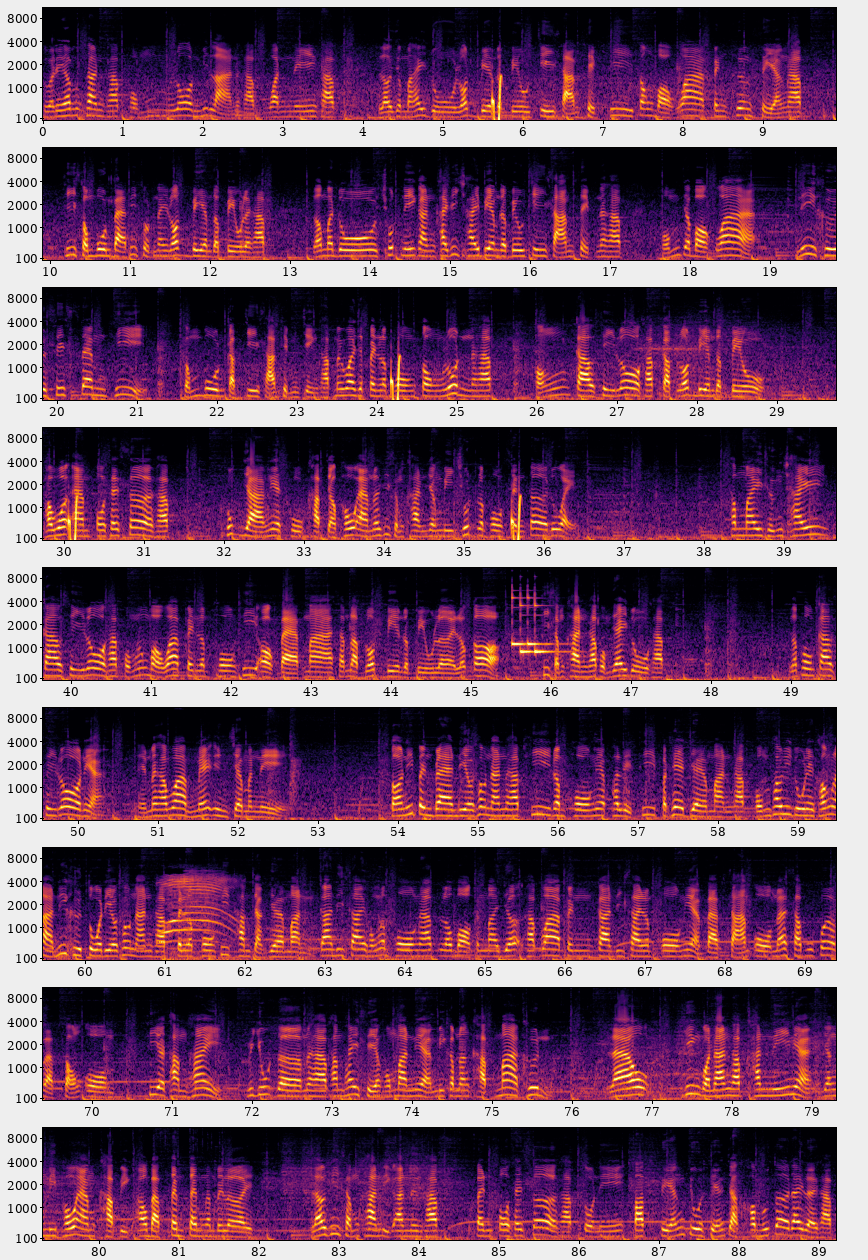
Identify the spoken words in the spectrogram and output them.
สวัสดีครับทุกท่านครับ ผมโลนมิลานนะครับ วันนี้ครับ เราจะมาให้ดูรถ BMW G30 ที่ต้องบอกว่าเป็นเครื่องเสียงนะครับ ที่สมบูรณ์แบบที่สุดในรถ BMW เลยครับ เรามาดูชุดนี้กันใครที่ใช้ BMW G30 นะครับ ผมจะบอกว่านี่คือซิสเต็มที่สมบูรณ์กับ G30 จริงๆครับ ไม่ว่าจะเป็นลำโพงตรงรุ่นนะครับ ของ GroundZero ครับ กับรถ BMW Power Amp Processor ครับ ทุกอย่างเนี่ยถูกขับจาก Power Amp และที่สำคัญยังมีชุดลำโพง center ด้วยทำไมถึงใช้ GroundZero ครับ ผมต้องบอกว่าเป็นลำโพงที่ออกแบบมาสำหรับรถ BMW เลย แล้วก็ที่สำคัญครับผมจะให้ดูครับลำโพง GroundZero เนี่ย เห็นไหมครับว่า Made in Germany ตอนนี้เป็นแบรนด์เดียวเท่านั้นนะครับที่ลำโพงเนี่ยผลิตที่ประเทศเยอรมันครับผมเท่าที่ดูในท้องตลาดนี่คือตัวเดียวเท่านั้นครับเป็นลำโพงที่ทำจากเยอรมัน การดีไซน์ของลำโพงนะครับเราบอกกันมาเยอะครับว่าเป็นการดีไซน์ลำโพงเนี่ยแบบ 3 โอห์มและซับวูเฟอร์แบบ 2 โอห์มที่จะทำให้วิทยุเดิมนะครับทำให้เสียงของมันเนี่ยมีกำลังขับมากขึ้น แล้วยิ่งกว่านั้นครับคันนี้เนี่ยยังมี power amp ขับอีกเอาแบบเต็มๆกันไปเลย แล้วที่สำคัญอีกอันหนึงครับ เป็น processor ครับ ตัวนี้ปรับเสียงจูนเสียงจากคอมพิวเตอร์ได้เลยครับ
